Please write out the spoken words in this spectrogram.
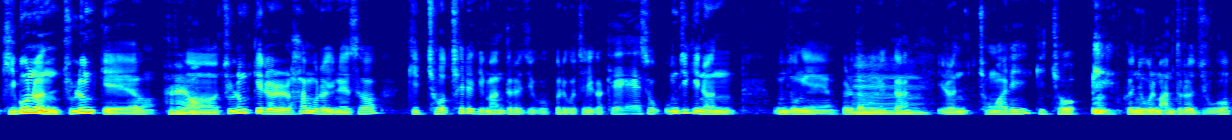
기본은 줄넘기예요. 그래요? 어, 줄넘기를 함으로 인해서 기초 체력이 만들어지고 그리고 저희가 계속 움직이는 운동이에요. 그러다 보니까 음. 이런 종아리 기초 근육을 만들어주고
